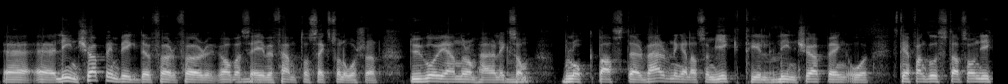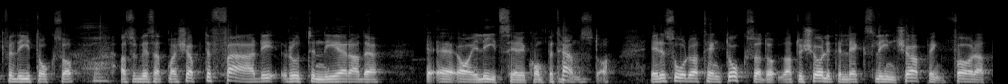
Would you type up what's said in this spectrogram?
eh, eh Linköping byggde för, för ja, vad säger vi, 15-16 år sedan. Du var ju en av de här liksom, mm. blockbuster-värvningarna som gick till mm. Linköping och Stefan Gustafsson gick väl dit också. Alltså det vill säga att man köpte färdig, rutinerade eh, eh ja, elitseriekompetens. Då. Är det så du har tänkt också? Då, att du kör lite Lex Linköping för att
